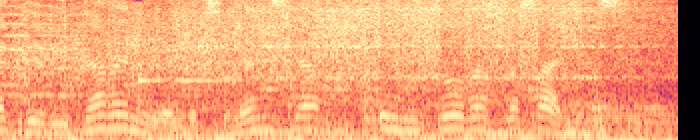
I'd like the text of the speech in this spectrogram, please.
acreditada en nivel de excelencia en todas las áreas.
